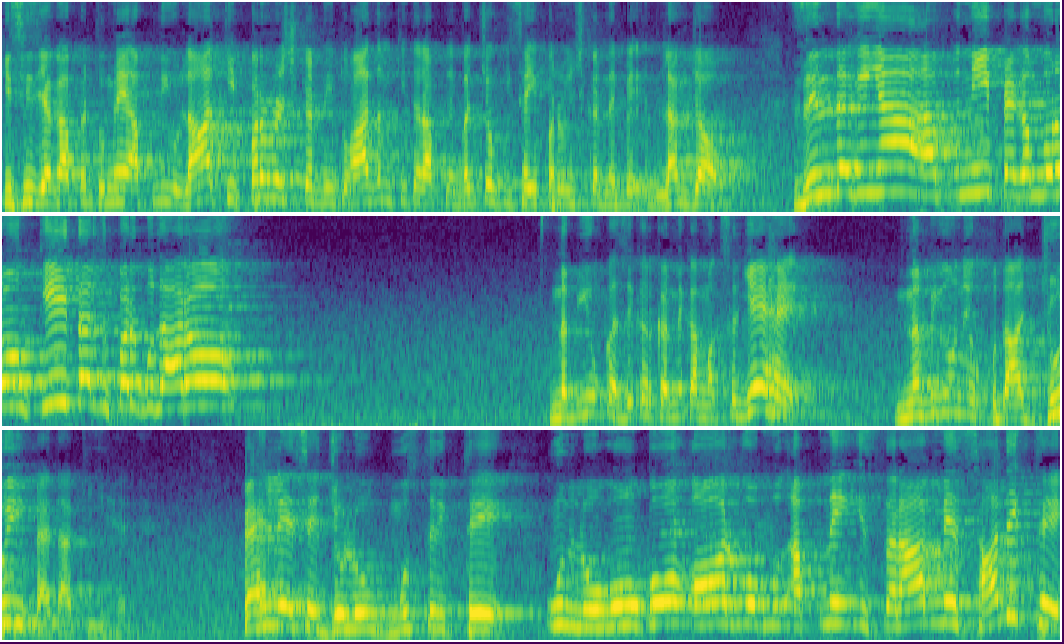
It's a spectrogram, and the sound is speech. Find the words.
किसी जगह पर तुम्हें अपनी औलाद की परवरिश करनी तो आदम की तरह अपने बच्चों की सही परवरिश करने पे लग जाओ। जिंदगियाँ अपनी पैगंबरों की तर्ज पर गुजारो। नबियों का ज़िक्र करने का मकसद यह है, नबियों ने खुदा जुई पैदा की है। पहले से जो लोग मुस्तरब थे, उन लोगों को और वो अपने इस तराब में सादिक थे।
